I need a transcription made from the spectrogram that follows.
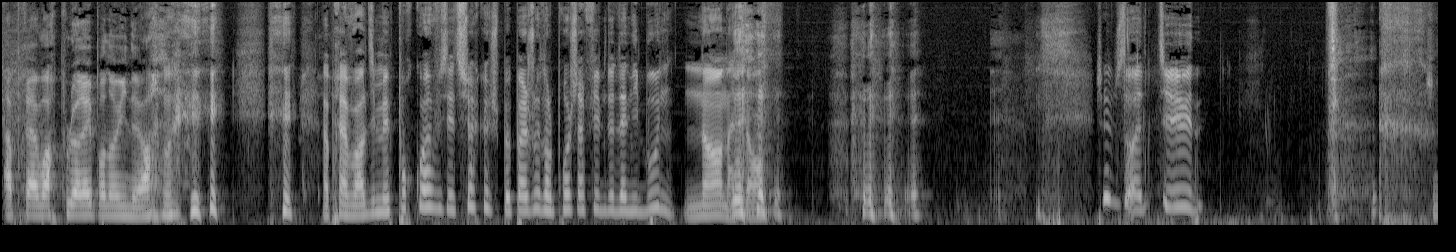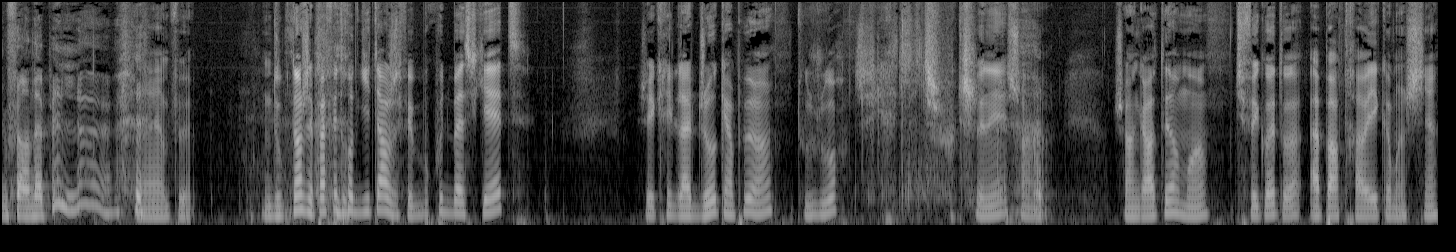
Après avoir pleuré pendant une heure. Après avoir dit mais pourquoi vous êtes sûr que je peux pas jouer dans le prochain film de Danny Boone? Non, Nathan. j'ai besoin de thunes. Tu nous fais un appel là Ouais, un peu. Donc non, j'ai pas fait trop de guitare, j'ai fait beaucoup de basket. J'ai écrit de la joke un peu, hein, toujours. J'ai écrit de la joke. Je connais, je suis un, je suis un gratteur, moi. Tu fais quoi, toi? À part travailler comme un chien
